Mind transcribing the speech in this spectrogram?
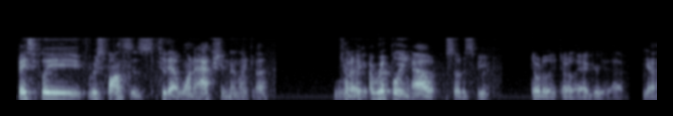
basically responses to that one action, and like a kind of Right. a, a rippling out, so to speak. Totally, totally, I agree with that. Yeah,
